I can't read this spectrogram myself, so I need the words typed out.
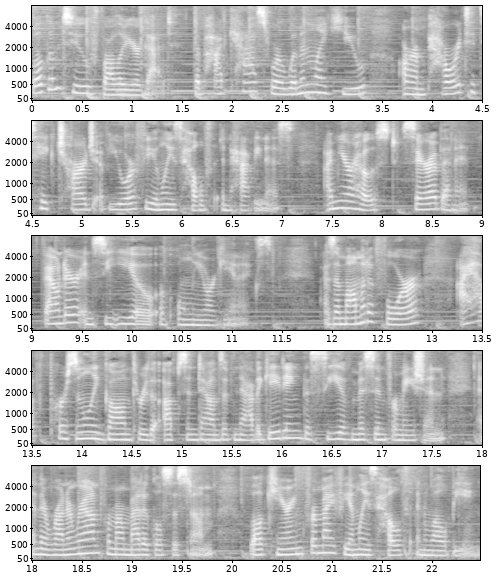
Welcome to Follow Your Gut, the podcast where women like you are empowered to take charge of your family's health and happiness. I'm your host, Sarah Bennett, founder and CEO of Only Organics. As a mama to four, I have personally gone through the ups and downs of navigating the sea of misinformation and the runaround from our medical system while caring for my family's health and well being.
